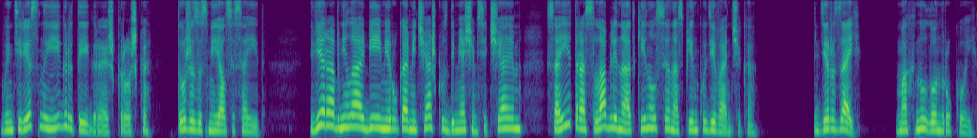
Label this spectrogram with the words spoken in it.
«В интересные игры ты играешь, крошка», — тоже засмеялся Саид. Вера обняла обеими руками чашку с дымящимся чаем — Саид расслабленно откинулся на спинку диванчика. «Дерзай!» — махнул он рукой.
